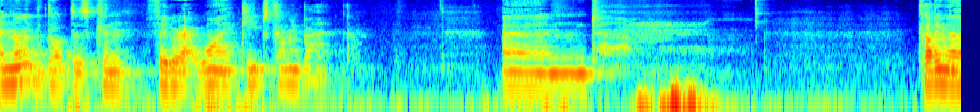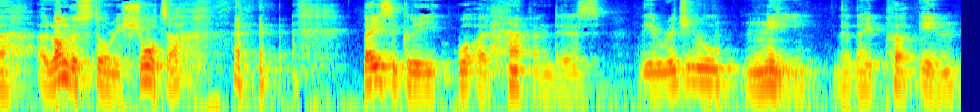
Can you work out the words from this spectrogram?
and none of the doctors can figure out why it keeps coming back. And Cutting a, a longer story shorter, basically what had happened is the original knee that they put in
